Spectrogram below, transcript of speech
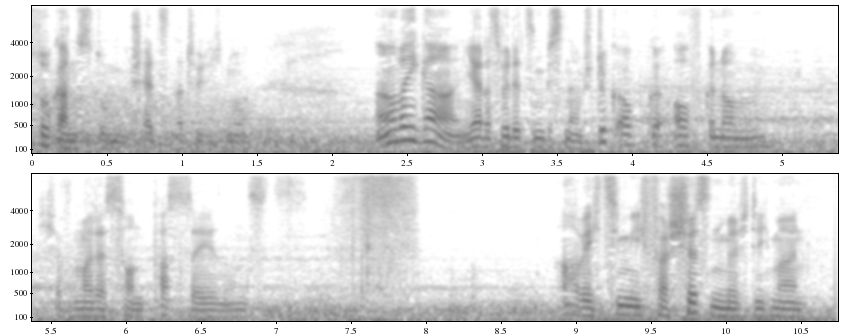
So ganz dumm geschätzt natürlich nur. Aber egal. Ja, das wird jetzt ein bisschen am Stück aufge aufgenommen. Ich hoffe mal, der Sound passt ey, sonst habe ich ziemlich verschissen, möchte ich meinen.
